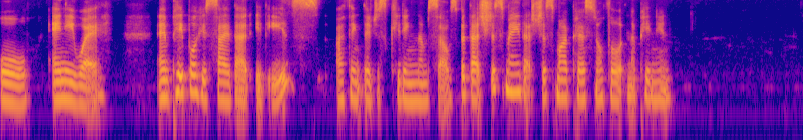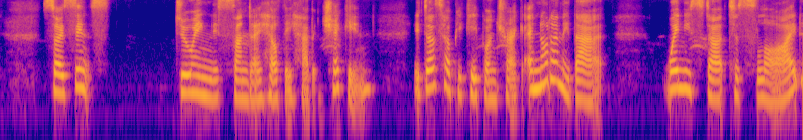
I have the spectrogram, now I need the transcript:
all anywhere. And people who say that it is, I think they're just kidding themselves. But that's just me. That's just my personal thought and opinion. So, since doing this Sunday healthy habit check in, it does help you keep on track. And not only that, when you start to slide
